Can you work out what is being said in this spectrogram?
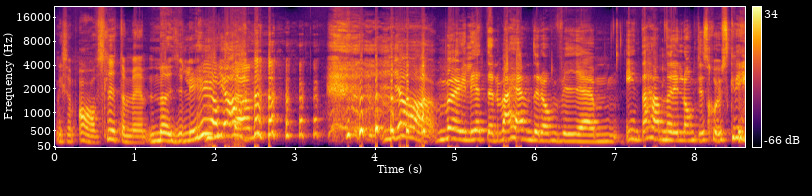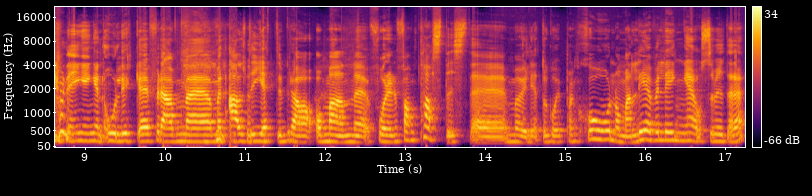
liksom avsluta med möjligheten. Ja. ja, möjligheten. Vad händer om vi um, inte hamnar i långtidssjukskrivning, ingen olycka är framme, men allt är jättebra och man uh, får en fantastisk uh, möjlighet att gå i pension och man lever länge och så vidare.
